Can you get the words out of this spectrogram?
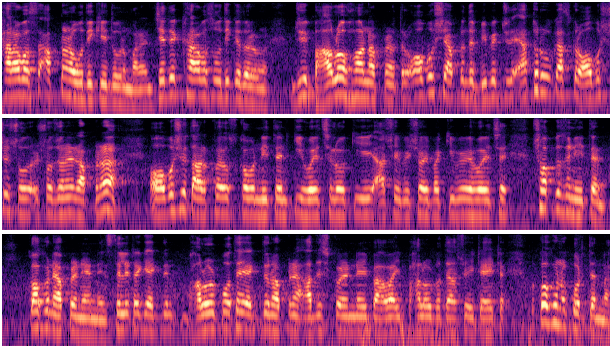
খারাপ আছে, আপনারা ওদিকেই দৌড় মারেন। যেদিক খারাপ আছে, ওদিকে দৌড় মারেন। যদি ভালো হন আপনারা, তাহলে অবশ্যই আপনাদের বিবেক যদি এতটুকু কাজ করে, অবশ্যই স্বজনের আপনারা অবশ্যই তার খোঁজ খবর নিতেন, কি হয়েছিল, কি আসে বিষয় বা কীভাবে হয়েছে সব কিছু নিতেন। কখনো আপনারা নেন নাই। ছেলেটাকে একদিন ভালোর পথে একদিন আপনারা আদেশ করেন নাই বা ভাই ভালোর পথে আসো, এটা এটা। কখনো করতেন না।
